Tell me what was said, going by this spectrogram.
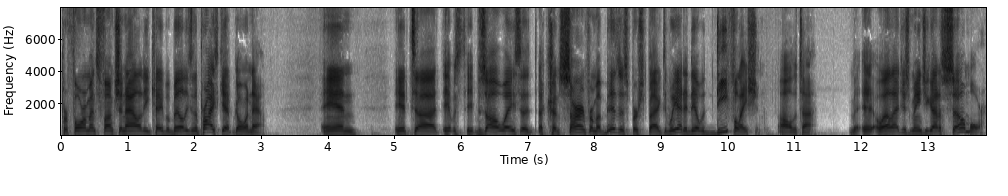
performance, functionality, capabilities, and the price kept going down. And it uh, it was it was always a, a concern from a business perspective. We had to deal with deflation all the time. It- well, that just means you got to sell more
